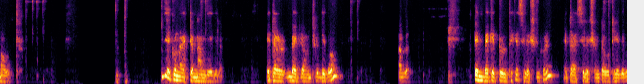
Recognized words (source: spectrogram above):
মাউথ যে কোনো একটা নাম দিয়ে দিলাম। এটার ব্যাকগ্রাউন্ড দেব। পেন ব্যাকের টুল থেকে সিলেকশন করে এটা সিলেকশনটা উঠিয়ে দেব।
